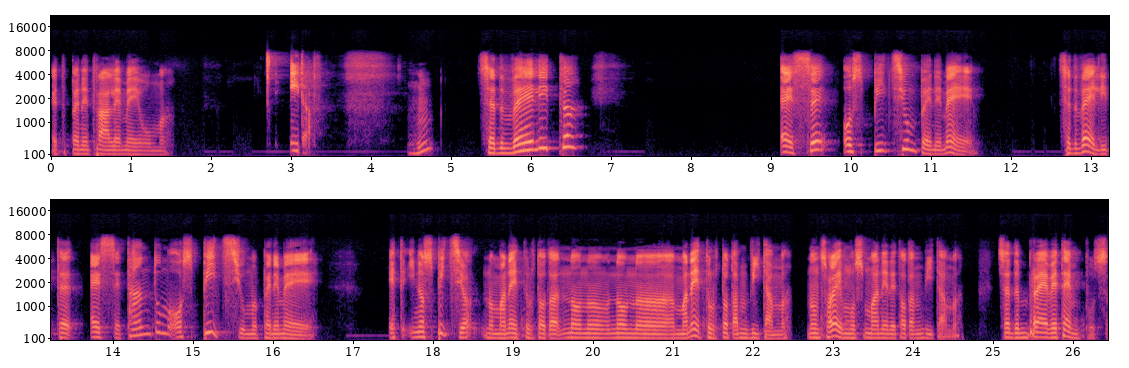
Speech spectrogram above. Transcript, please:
et penetrale meum. Ita. Mhm. Sed velit esse hospitium pene mee. Sed velit esse tantum hospitium pene mee. Et in hospitio non manetur tota, non, non uh, manetur totam vitam, non solemus manere totam vitam, sed breve tempus.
